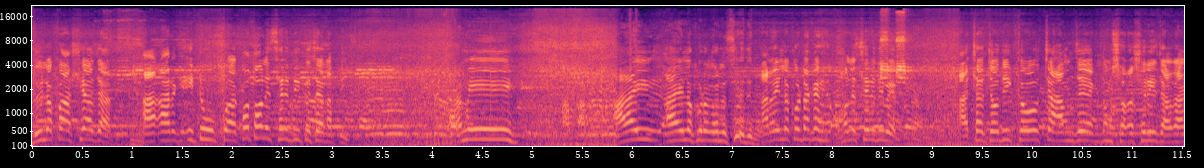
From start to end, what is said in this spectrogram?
দুই লক্ষ আশি হাজার। আর- একটু কত হলে ছেড়ে দিতে চান আপনি? আমি আড়াই আড়াই লক্ষ টাকা হলে ছেড়ে দেবো। আড়াই লক্ষ টাকা হলে ছেড়ে দিবেন? আচ্ছা যদি কেউ চান যে একদম সরাসরি যারা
